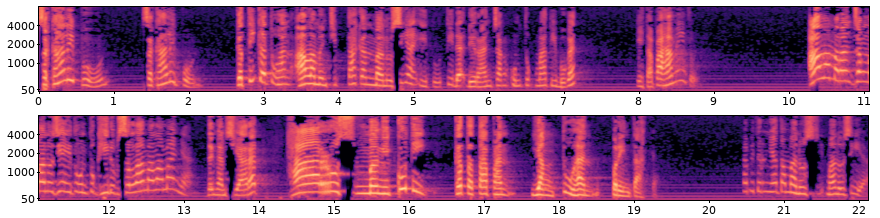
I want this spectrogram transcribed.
Sekalipun, sekalipun Ketika Tuhan Allah menciptakan manusia itu tidak dirancang untuk mati, bukan? Kita pahami itu. Allah merancang manusia itu untuk hidup selama-lamanya dengan syarat harus mengikuti ketetapan yang Tuhan perintahkan. Tapi ternyata manusia,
